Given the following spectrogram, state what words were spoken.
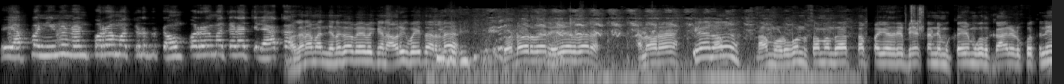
ಏ ಅಪ್ಪ ನೀನು ನನ್ ಪರ ಮಾತಾಡ್ಬಿಟ್ಟು ಅವ್ನ ಪರ ಮಾತಾಡತ್ತಿಲ್ಲ ಯಾಕ? ಮಗನ ಮಂದಿ ನಿನಗ ಬೈಬೇಕೇನ ಅವ್ರಿಗೆ ಬೈತಾರ ದೊಡ್ಡವ್ರದಾರ ಹಿರಿಯರ್ದಾರ ಅನ್ನೋರ ಏನು? ನಮ್ಮ ಹುಡುಗನ ಸಂಬಂಧ ತಪ್ಪಾಗ್ಯದ್ರಿ ಬೇಕಾ ನಿಮ್ ಕೈ ಮುಗಿದು ಕಾಲ್ ಹಿಡ್ಕೊತೀನಿ.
